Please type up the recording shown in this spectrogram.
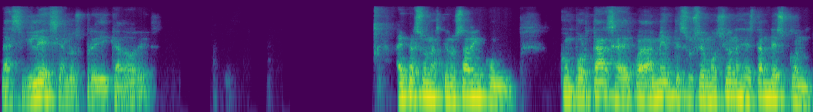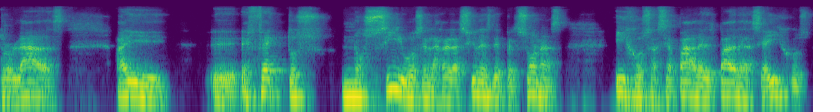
las iglesias, los predicadores. Hay personas que no saben comportarse adecuadamente, sus emociones están descontroladas, hay eh, efectos nocivos en las relaciones de personas, hijos hacia padres, padres hacia hijos,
